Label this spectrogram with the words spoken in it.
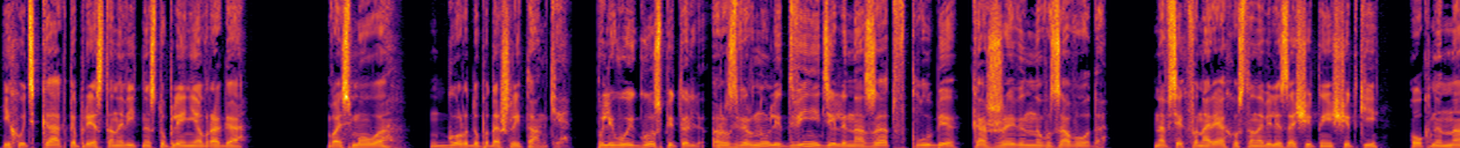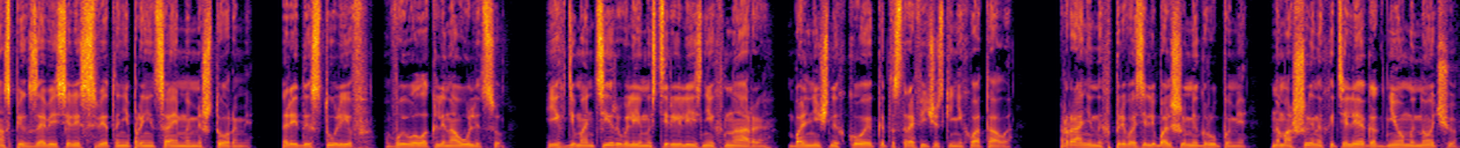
и хоть как-то приостановить наступление врага. Восьмого к городу подошли танки. Полевой госпиталь развернули две недели назад в клубе кожевенного завода. На всех фонарях установили защитные щитки, окна наспех завесили светонепроницаемыми шторами. Ряды стульев выволокли на улицу. Их демонтировали и мастерили из них нары. Больничных коек катастрофически не хватало. Раненых привозили большими группами, на машинах и телегах днем и ночью.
